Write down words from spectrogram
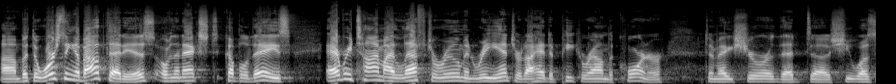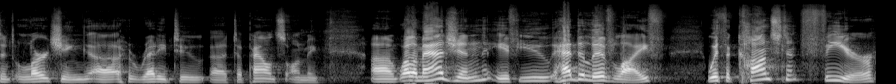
Um, but the worst thing about that is, over the next couple of days, every time I left a room and re entered, I had to peek around the corner to make sure that uh, she wasn't lurching, uh, ready to, uh, to pounce on me. Uh, well, imagine if you had to live life with the constant fear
